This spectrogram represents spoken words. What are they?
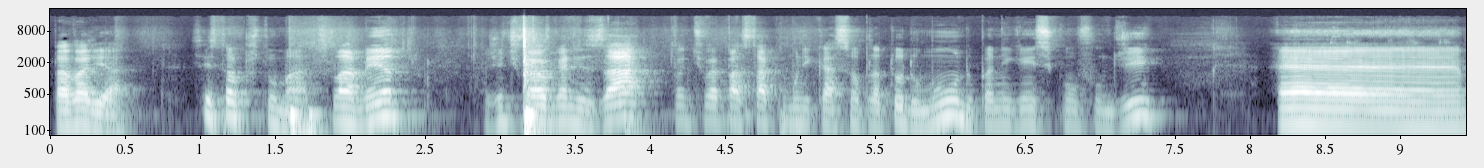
para variar. Vocês estão acostumados. Lamento. A gente vai organizar, a gente vai passar a comunicação para todo mundo, para ninguém se confundir. É...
